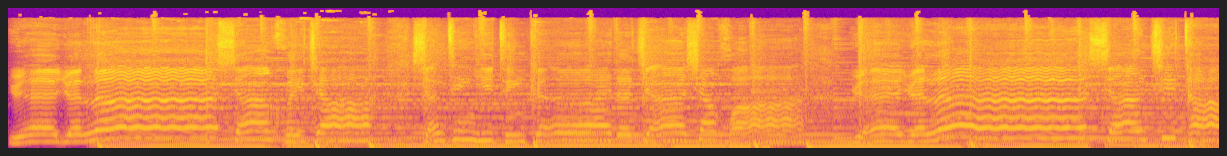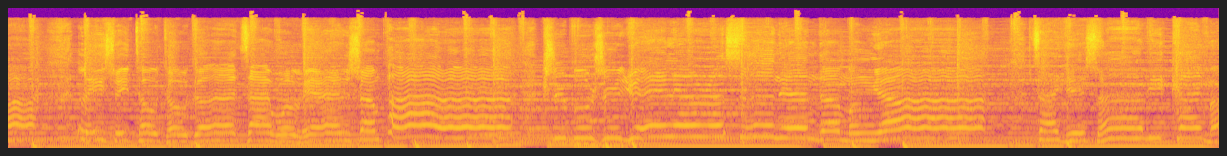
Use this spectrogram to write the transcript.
月圆了，想回家，想听一听可爱的家乡话。月圆了，想起他，泪水偷偷的在我脸上爬。是不是月亮让思念的萌芽，在夜色里开满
